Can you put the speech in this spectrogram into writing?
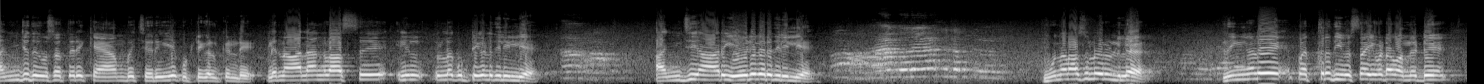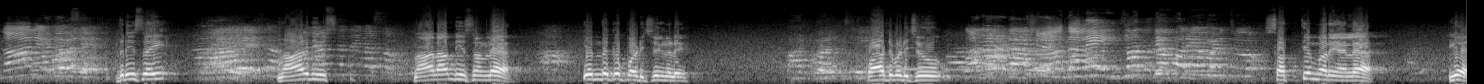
അഞ്ച് ദിവസത്തെ ഒരു ക്യാമ്പ് ചെറിയ കുട്ടികൾക്കുണ്ട്. ഇല്ല നാലാം ക്ലാസ്സിൽ ഉള്ള കുട്ടികൾ ഇതിലില്ലേ? അഞ്ച് ആറ് ഏഴ് വരെ ഇതിലില്ലേ? മൂന്നാം ക്ലാസ്സിലുള്ളവരുണ്ടല്ലേ നിങ്ങൾ ഇപ്പൊ എത്ര ദിവസമായി ഇവിടെ വന്നിട്ട്? എത്ര ദിവസമായി? നാല് ദിവസം നാലാം ദിവസം അല്ലേ എന്തൊക്കെ പഠിച്ചു നിങ്ങൾ? പാട്ട് പഠിച്ചു സത്യം പറയാൻ പഠിച്ചു സത്യം പറയാം അല്ലേ ഇല്ലേ?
